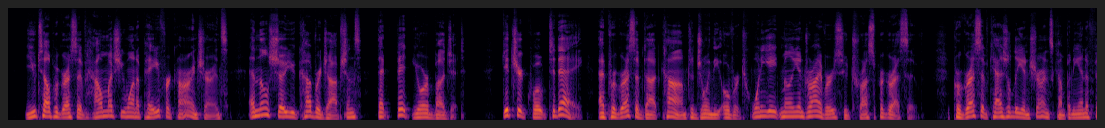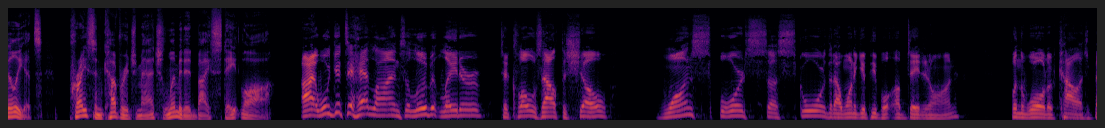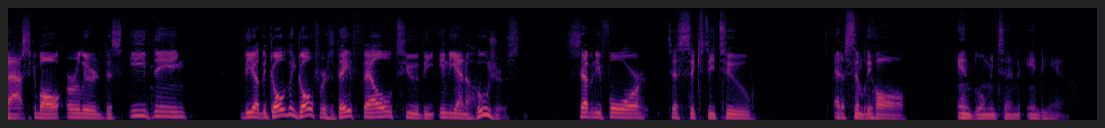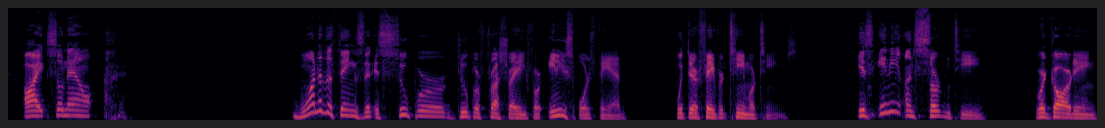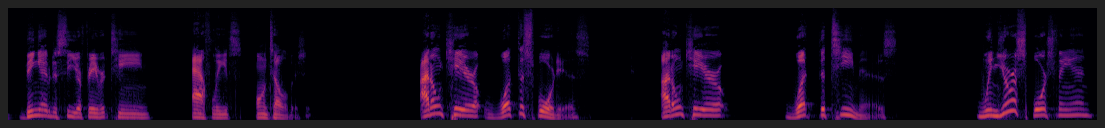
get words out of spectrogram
you tell Progressive how much you want to pay for car insurance, and they'll show you coverage options that fit your budget. Get your quote today at progressive.com to join the over 28 million drivers who trust Progressive. Progressive Casualty Insurance Company and Affiliates. Price and coverage match limited by state law. All right, we'll get to headlines a little bit later to close out the show. One sports uh, score that I want to get people updated on from the world of college basketball earlier this evening the uh, the Golden Gophers they fell to the Indiana Hoosiers, seventy four to sixty two, at Assembly Hall in Bloomington, Indiana. All right, so now one of the things that is super duper frustrating for any sports fan with their favorite team or teams is any uncertainty regarding being able to see your favorite team athletes on television. I don't care what the sport is. I don't care what the team is. When you're a sports fan,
